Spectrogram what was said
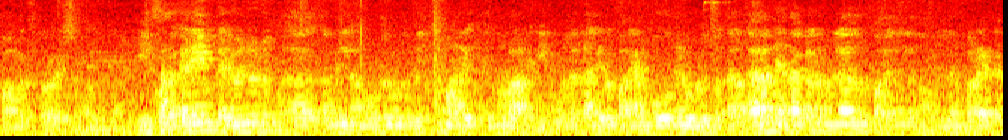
കോൺഗ്രസ് പ്രവേശനം കൊണ്ടുണ്ടാകും. ഈ സർക്കാരെയും ആ, തമ്മിൽ അങ്ങോട്ടും ഇങ്ങോട്ടും വെച്ച് മാറി എന്നുള്ളതാണ്. ഈ കൂടുതൽ കാര്യങ്ങൾ പറയാൻ പോകുന്നേ ഉള്ളൂ. ഇപ്പൊ തൽക്കാലം നേതാക്കൾ തമ്മിലതൊന്നും പറയുന്നില്ലെന്നോ എല്ലാം പറയട്ടെ.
